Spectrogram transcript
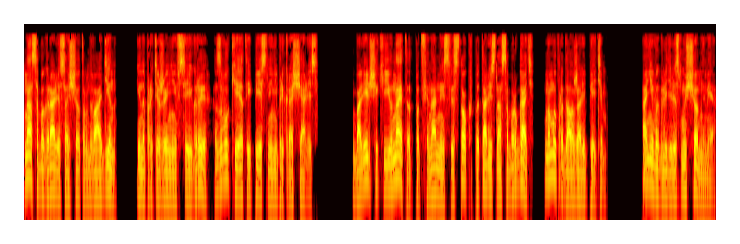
Нас обыграли со счетом 2-1, и на протяжении всей игры звуки этой песни не прекращались. Болельщики Юнайтед под финальный свисток пытались нас обругать, но мы продолжали петь им. Они выглядели смущенными.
